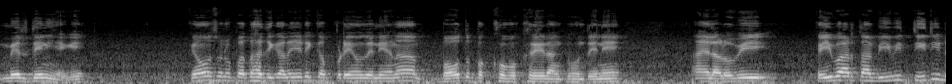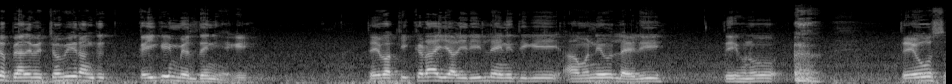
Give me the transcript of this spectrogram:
ਮਿਲਦੇ ਨਹੀਂ ਹੈਗੇ। ਕਿਉਂ ਤੁਹਾਨੂੰ ਪਤਾ ਅੱਜ ਕੱਲ੍ਹ ਜਿਹੜੇ ਕੱਪੜੇ ਆਉਂਦੇ ਨੇ ਹਨਾ, ਬਹੁਤ ਵੱਖੋ ਵੱਖਰੇ ਰੰਗ ਹੁੰਦੇ ਨੇ। ਐ ਲਾ ਲਓ ਵੀ ਕਈ ਵਾਰ ਤਾਂ 20 20 30 30 ਡੱਬਿਆਂ ਦੇ ਵਿੱਚੋਂ ਵੀ ਰੰਗ ਕਈ ਕਈ ਮਿਲਦੇ ਨਹੀਂ ਹੈਗੇ। ਤੇ ਬਾਕੀ ਕਢਾਈ ਵਾਲੀ ਰੀਲ ਲੈਣੀ ਸੀਗੀ, ਅਮਨ ਨੇ ਉਹ ਲੈ ਲਈ ਤੇ ਹੁਣ ਉਹ ਤੇ ਉਸ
